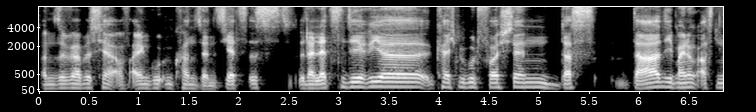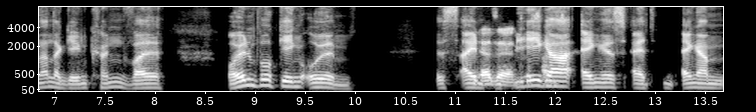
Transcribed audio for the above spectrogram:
Dann sind wir bisher auf einen guten Konsens. Jetzt ist in der letzten Serie, kann ich mir gut vorstellen, dass da die Meinungen auseinandergehen können, weil Oldenburg gegen Ulm ist ein sehr, sehr mega enges, enger,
